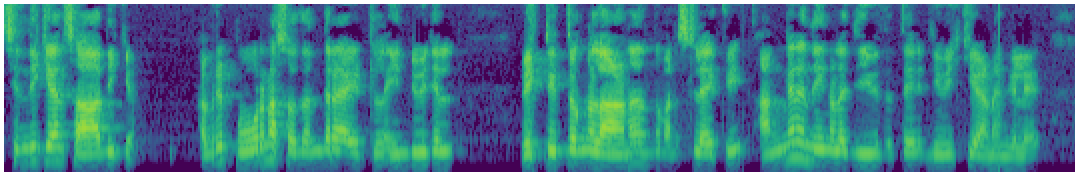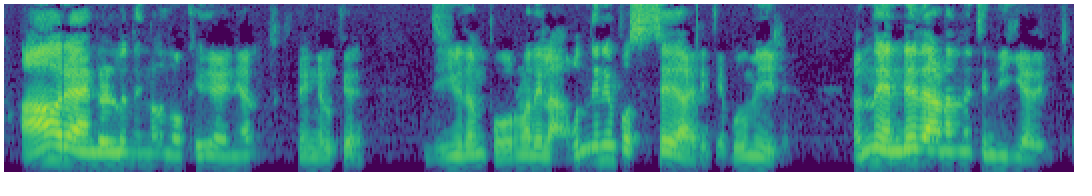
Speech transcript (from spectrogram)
ചിന്തിക്കാൻ സാധിക്കും. അവർ പൂർണ സ്വതന്ത്രമായിട്ടുള്ള ഇൻഡിവിജ്വൽ വ്യക്തിത്വങ്ങളാണ് എന്ന് മനസ്സിലാക്കി അങ്ങനെ നിങ്ങളെ ജീവിതത്തെ ജീവിക്കുകയാണെങ്കിൽ ആ ഒരു ആംഗിളിൽ നിങ്ങൾ നോക്കി കഴിഞ്ഞാൽ നിങ്ങൾക്ക് ജീവിതം പൂർണതയിലാണ് ഒന്നിനും പൊസസ് ചെയ്യാതിരിക്കുക. ഭൂമിയിൽ ഒന്നും എന്റേതാണെന്ന് ചിന്തിക്കാതിരിക്കുക.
